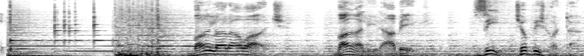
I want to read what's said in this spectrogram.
বাংলার আওয়াজ, বাঙালির আবেগ। জি, চব্বিশ ঘণ্টা।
